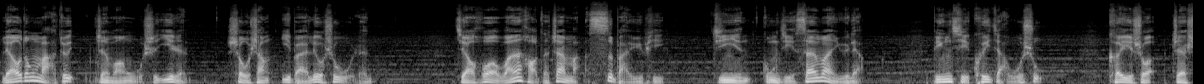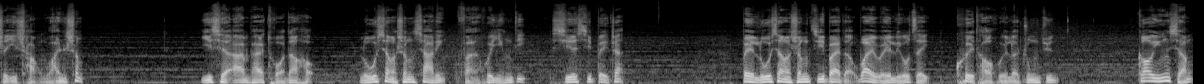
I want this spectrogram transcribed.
辽东马队阵亡五十一人，受伤一百六十五人。缴获完好的战马四百余匹，金银共计三万余两，兵器盔甲无数，可以说这是一场完胜。一切安排妥当后。卢相生下令返回营地歇息备战。被卢相生击败的外围刘贼溃逃回了中军。高迎祥、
